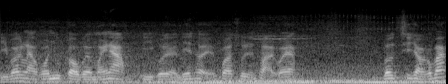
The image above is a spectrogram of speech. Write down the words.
thì bác nào có nhu cầu về máy nào thì có thể liên hệ qua số điện thoại của em. Vâng xin chào các bác.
